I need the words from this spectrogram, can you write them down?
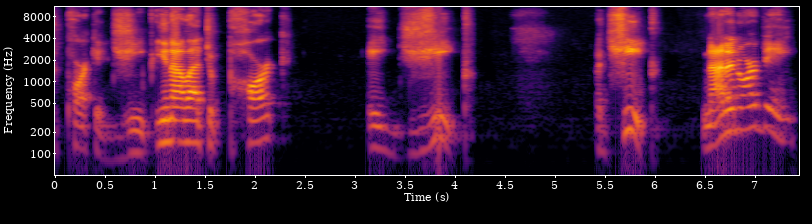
to park a Jeep. You're not allowed to park a Jeep. A Jeep, not an RV.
